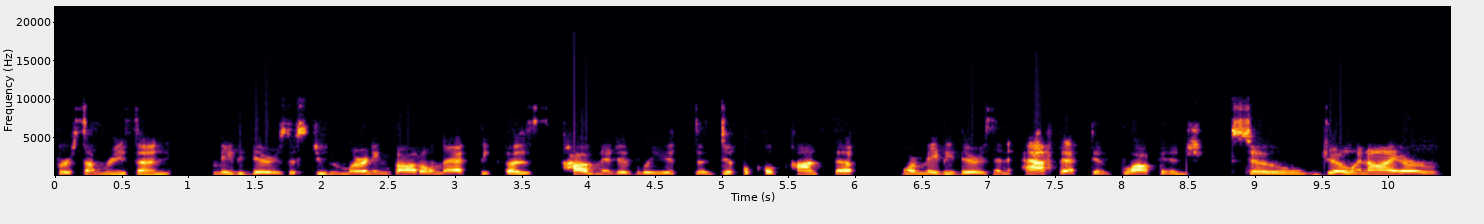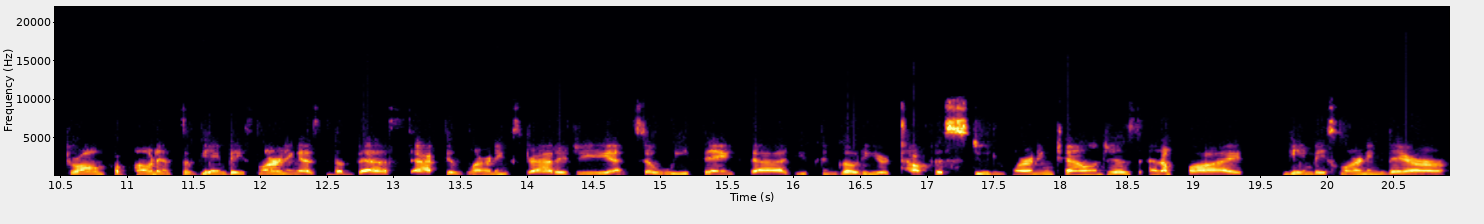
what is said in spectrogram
for some reason. Maybe there's a student learning bottleneck because cognitively it's a difficult concept or maybe there's an affective blockage. So, Joe and I are strong proponents of game based learning as the best active learning strategy. And so, we think that you can go to your toughest student learning challenges and apply game based learning there.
